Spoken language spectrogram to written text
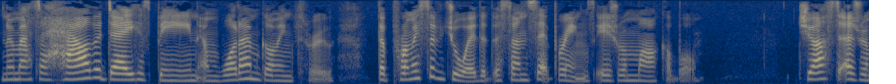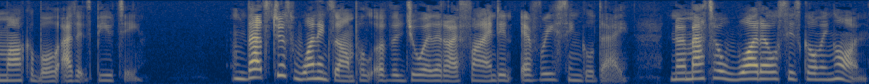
No matter how the day has been and what I'm going through, the promise of joy that the sunset brings is remarkable. Just as remarkable as its beauty. That's just one example of the joy that I find in every single day, no matter what else is going on.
